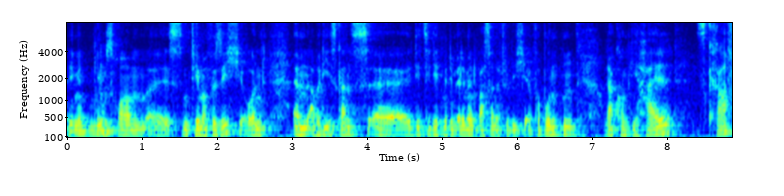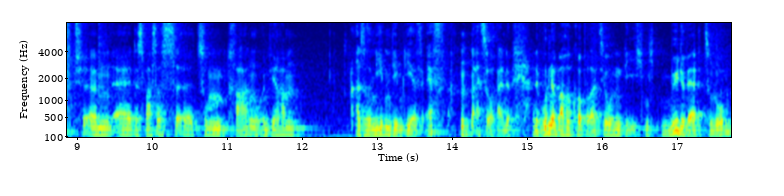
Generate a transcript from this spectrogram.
Dingen. Lebensraum ist ein Thema für sich, und, ähm, aber die ist ganz dezidiert mit dem Element Wasser natürlich verbunden. Und da kommt die Heilskraft des Wassers zum Tragen. Und wir haben also neben dem DFF, also eine, eine wunderbare Kooperation, die ich nicht müde werde zu loben,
